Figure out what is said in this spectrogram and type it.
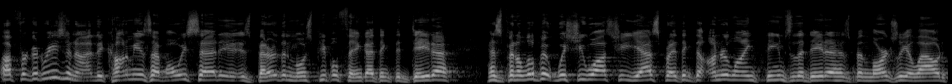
uh, for good reason. Uh, the economy, as I've always said, is better than most people think. I think the data has been a little bit wishy-washy, yes, but I think the underlying themes of the data has been largely allowed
